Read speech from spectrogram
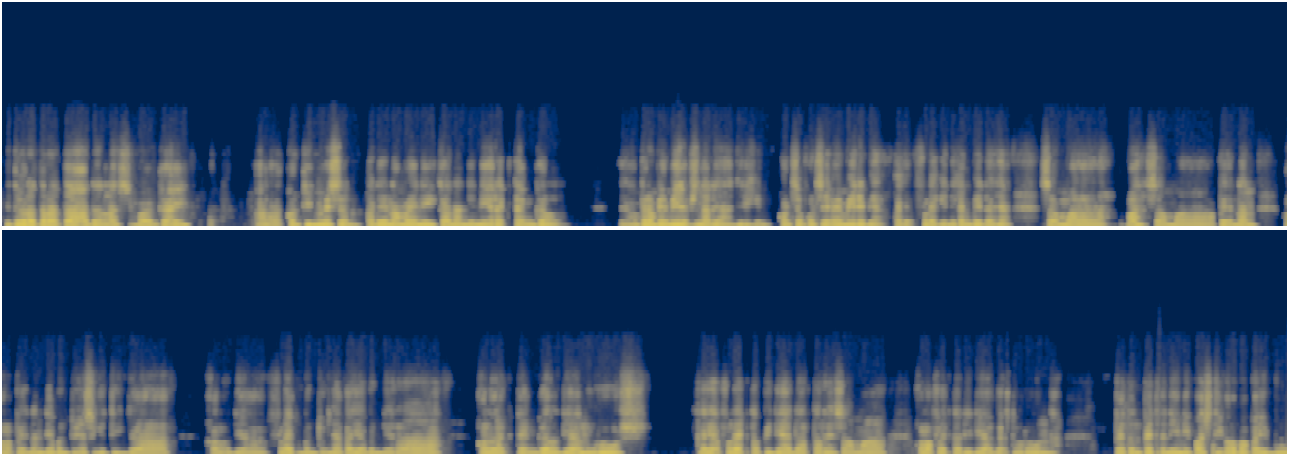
itu rata-rata adalah sebagai uh, continuation. Ada yang namanya di kanan ini rectangle. Ya, hampir-hampir mirip sebenarnya. Jadi konsep-konsepnya mirip ya. Kayak flag ini kan bedanya sama apa? Sama penan. Kalau penan dia bentuknya segitiga, kalau dia flag bentuknya kayak bendera. Kalau rectangle dia lurus kayak flag tapi dia datarnya sama. Kalau flag tadi dia agak turun. Nah, pattern-pattern ini pasti kalau Bapak Ibu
